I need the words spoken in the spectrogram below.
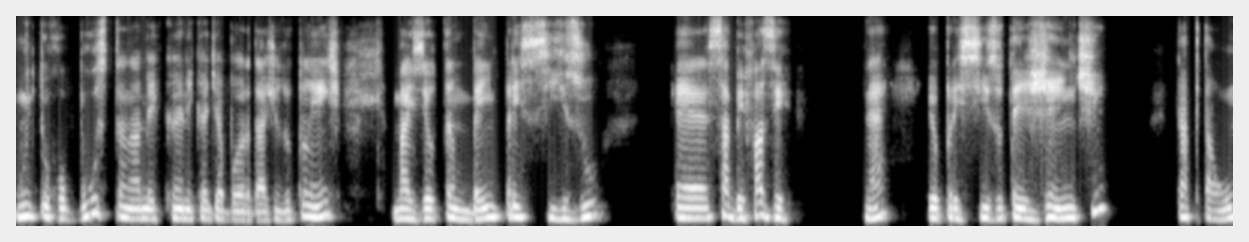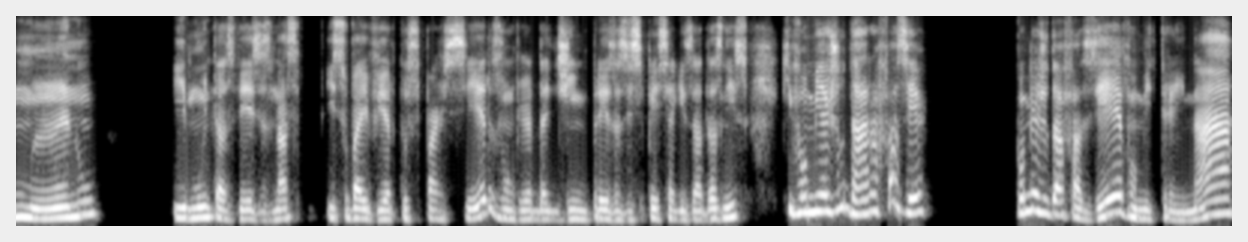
muito robusta na mecânica de abordagem do cliente, mas eu também preciso é, saber fazer, né? Eu preciso ter gente, capital humano, e muitas vezes nas, isso vai vir dos parceiros, vão vir de empresas especializadas nisso, que vão me ajudar a fazer. Vão me ajudar a fazer, vão me treinar,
